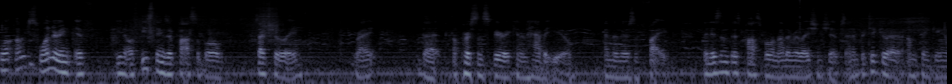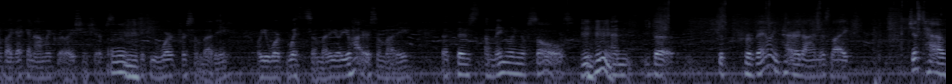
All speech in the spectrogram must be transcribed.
Well, I'm just wondering if, you know, if these things are possible sexually, right? That a person's spirit can inhabit you, and then there's a fight. Then isn't this possible in other relationships? And in particular, I'm thinking of like economic relationships. Mm. Mm. If you work for somebody, or you work with somebody, or you hire somebody, that there's a mingling of souls Mm-hmm. and the the prevailing paradigm is like just have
